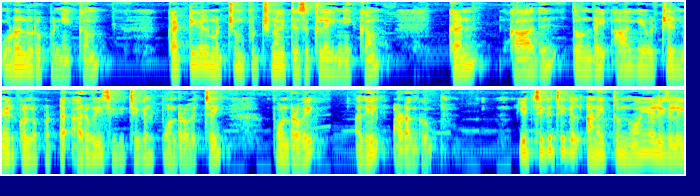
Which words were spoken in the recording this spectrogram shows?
உடல் உறுப்பு நீக்கம் கட்டிகள் மற்றும் புற்றுநோய் திசுக்களை நீக்கம் கண் காது தொண்டை ஆகியவற்றில் மேற்கொள்ளப்பட்ட அறுவை சிகிச்சைகள் போன்றவற்றை போன்றவை அதில் அடங்கும். இச்சிகிச்சைகள் அனைத்தும் நோயாளிகளை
